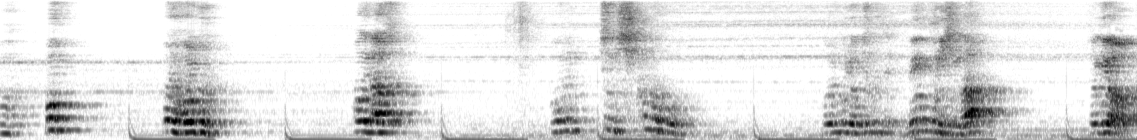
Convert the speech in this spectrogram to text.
어? 어? 뭐야 얼굴 방금 나왔어 엄청 시커멓고 얼굴이 엄청 큰데 외국분이신가? 저기요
